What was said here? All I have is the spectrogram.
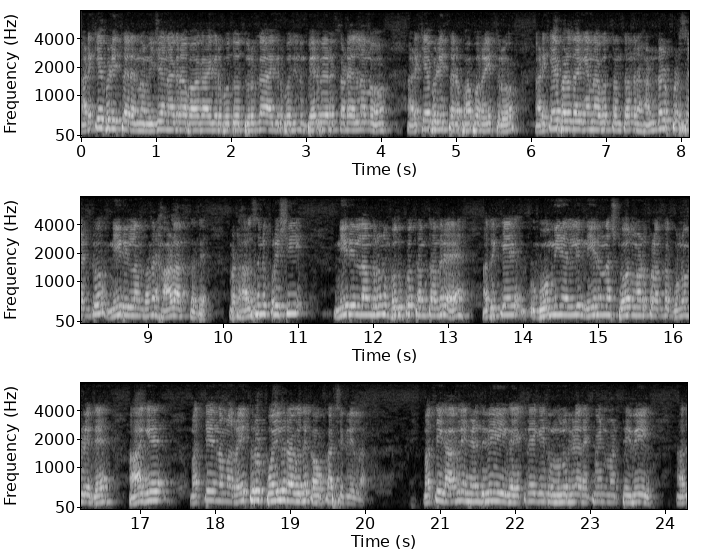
ಅಡಿಕೆ ಬೆಳೀತಾರೆ. ನಮ್ಮ ವಿಜಯನಗರ ಭಾಗ ಆಗಿರ್ಬೋದು, ದುರ್ಗ ಆಗಿರ್ಬೋದು, ಇನ್ನು ಬೇರೆ ಬೇರೆ ಕಡೆ ಎಲ್ಲನೂ ಅಡಿಕೆ ಬೆಳೀತಾರೆ ಪಾಪ ರೈತರು. ಅಡಿಕೆ ಬೆಳೆದಾಗ ಏನಾಗುತ್ತೆ ಅಂತಂದ್ರೆ ಹಂಡ್ರೆಡ್ ಪರ್ಸೆಂಟು ನೀರಿಲ್ಲ ಅಂತಂದರೆ ಹಾಳಾಗ್ತದೆ. ಬಟ್ ಹಲಸಿನ ಕೃಷಿ ನೀರಿಲ್ಲ ಅಂದ್ರೂ ಬದುಕುತ್ತಂತಂದ್ರೆ ಅದಕ್ಕೆ ಭೂಮಿಯಲ್ಲಿ ನೀರನ್ನ ಸ್ಟೋರ್ ಮಾಡ್ಕೊಳ್ಳೋಂಥ ಗುಣಗಳಿದೆ. ಹಾಗೆ ಮತ್ತೆ ನಮ್ಮ ರೈತರು ಕೊಯ್ಲರ್ ಆಗೋದಕ್ಕೆ ಅವಕಾಶಗಳಿಲ್ಲ. ಮತ್ತೆ ಈಗಾಗಲೇ ಹೇಳಿದ್ವಿ, ಈಗ ಎಕರೆಗೆ ಇದು ಮುನ್ನೂರು ಗಿಡ ರೆಕಮೆಂಡ್ ಮಾಡ್ತೀವಿ. ಅದ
